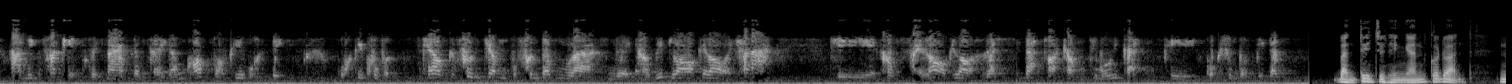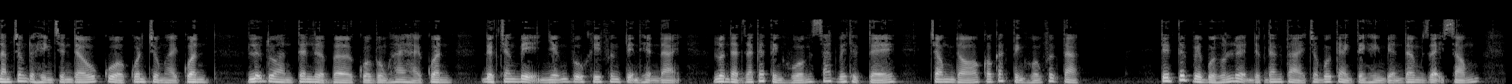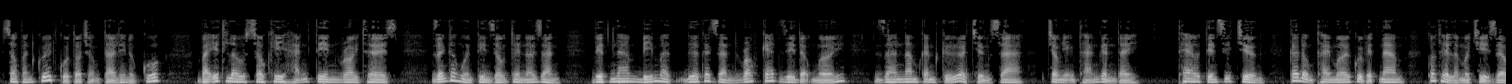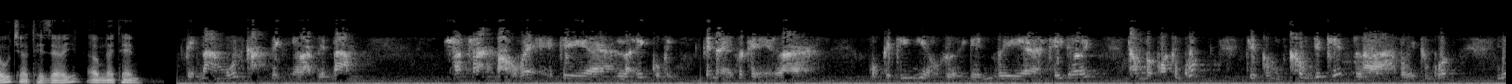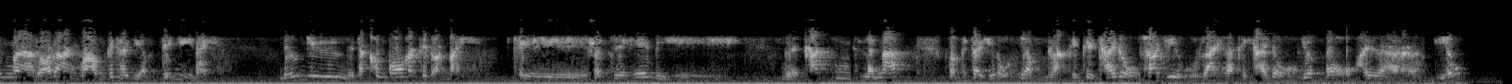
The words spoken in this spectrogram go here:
an ninh phát triển của Việt Nam đồng thời đóng góp vào cái ổn định của cái khu vực. Theo cái phương châm của phương Đông là người nào biết lo cái lo ở xa thì không phải lo cái lo ở gần đặt vào trong cái bối cảnh khi cuộc xung đột Biển Đông. Bản tin truyền hình ngắn có đoạn nằm trong đội hình chiến đấu của quân chủng hải quân, lữ đoàn tên lửa bờ của vùng hai hải quân được trang bị những vũ khí phương tiện hiện đại, luôn đặt ra các tình huống sát với thực tế, trong đó có các tình huống phức tạp. Tin tức về buổi huấn luyện được đăng tải trong bối cảnh tình hình Biển Đông dậy sóng sau phán quyết của Tòa trọng tài Liên Hợp Quốc và ít lâu sau khi hãng tin Reuters dẫn các nguồn tin giấu tên nói rằng Việt Nam bí mật đưa các dàn rocket di động mới ra năm căn cứ ở Trường Sa trong những tháng gần đây. Theo tiến sĩ Trường, các động thái mới của Việt Nam có thể là một chỉ dấu cho thế giới, ông nói thêm. Việt Nam muốn khẳng định là Việt Nam sẵn sàng bảo vệ cái à, lợi ích của mình. Cái này có thể là một cái tín hiệu gửi đến với à, thế giới. Trong đó có Trung Quốc, chứ cũng không nhất thiết là với Trung Quốc. Nhưng mà rõ ràng vào một cái thời điểm tế nhị này, nếu như người ta không có các cái đoạn bày, thì rất dễ bị người khác lấn át. Và người ta hiểu nhầm là cái cái thái độ xoa dịu lại là cái thái độ nhượng bộ hay là yếu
